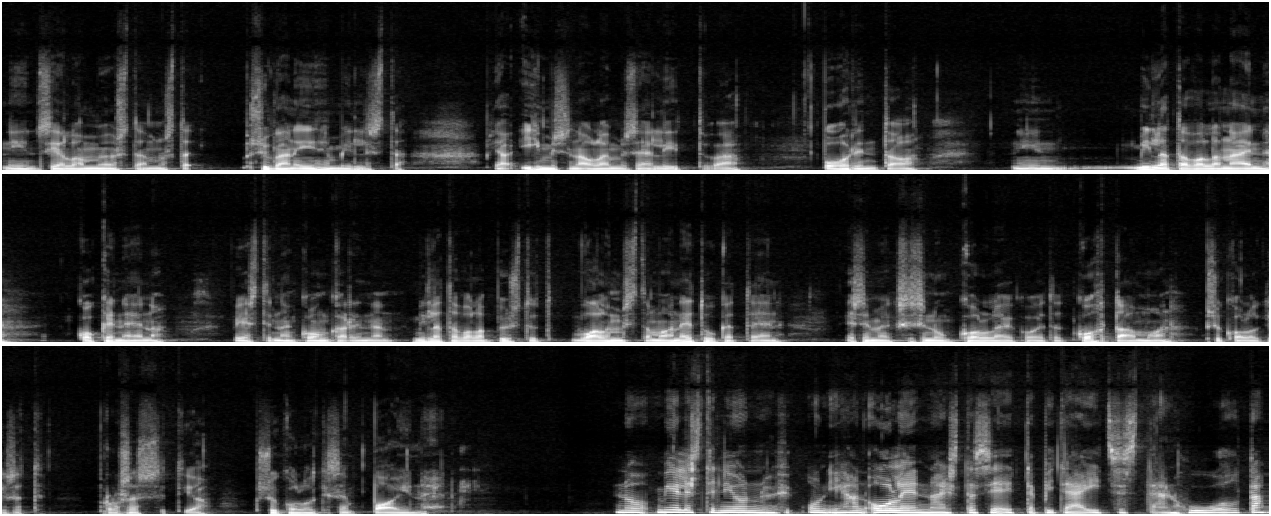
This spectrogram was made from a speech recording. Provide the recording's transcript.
niin siellä on myös tämmöistä syvän inhimillistä ja ihmisen olemiseen liittyvää pohdintaa. Niin millä tavalla näin kokeneena – viestinnän konkarina, millä tavalla pystyt valmistamaan etukäteen esimerkiksi sinun kollegoita kohtaamaan psykologiset prosessit ja psykologisen paineen? No mielestäni on, on ihan olennaista se, että pitää itsestään huolta,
